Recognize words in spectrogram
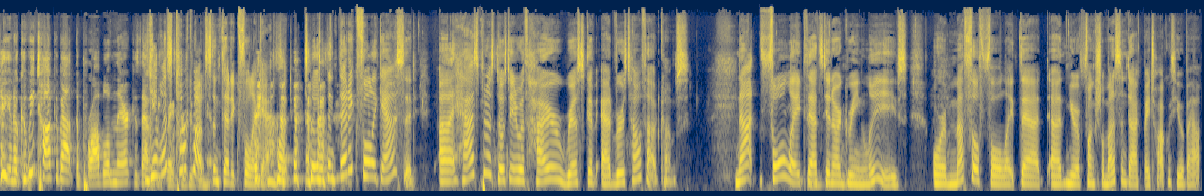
you know, could we talk about the problem there? Because that yeah, let's talk about synthetic folic acid. so, synthetic folic acid uh, has been associated with higher risk of adverse health outcomes. Not folate that's in our green leaves or methylfolate that uh, your functional medicine doc may talk with you about,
